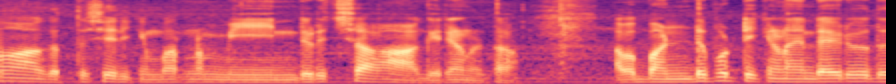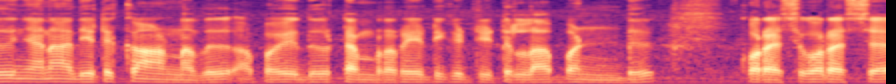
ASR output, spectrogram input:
ഭാഗത്ത് ശരിക്കും പറഞ്ഞാൽ മീനിന്റെ ഒരു ചാകരയാണ് കേട്ടോ. അപ്പോൾ ബണ്ട് പൊട്ടിക്കണതിന്റെ ഒരു ഇത് ഞാൻ ആദ്യമായിട്ട് കാണുന്നത്. അപ്പോൾ ഇത് ടെമ്പററി ആയിട്ട് കിട്ടിയിട്ടുള്ള ബണ്ട് കുറേശ്ശെ കുറേശ്ശെ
